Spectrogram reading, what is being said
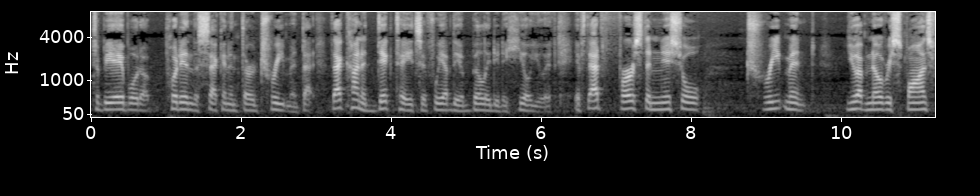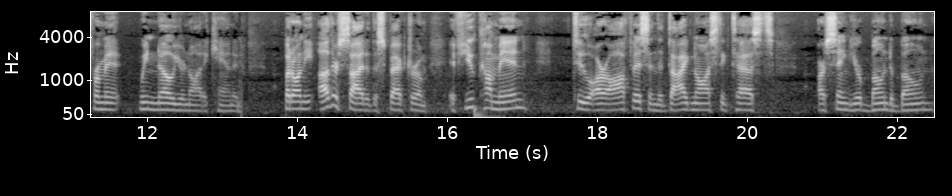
to be able to put in the second and third treatment. That that kind of dictates if we have the ability to heal you. If if that first initial treatment you have no response from it, we know you're not a candidate. But on the other side of the spectrum, if you come in to our office and the diagnostic tests are saying you're bone to bone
